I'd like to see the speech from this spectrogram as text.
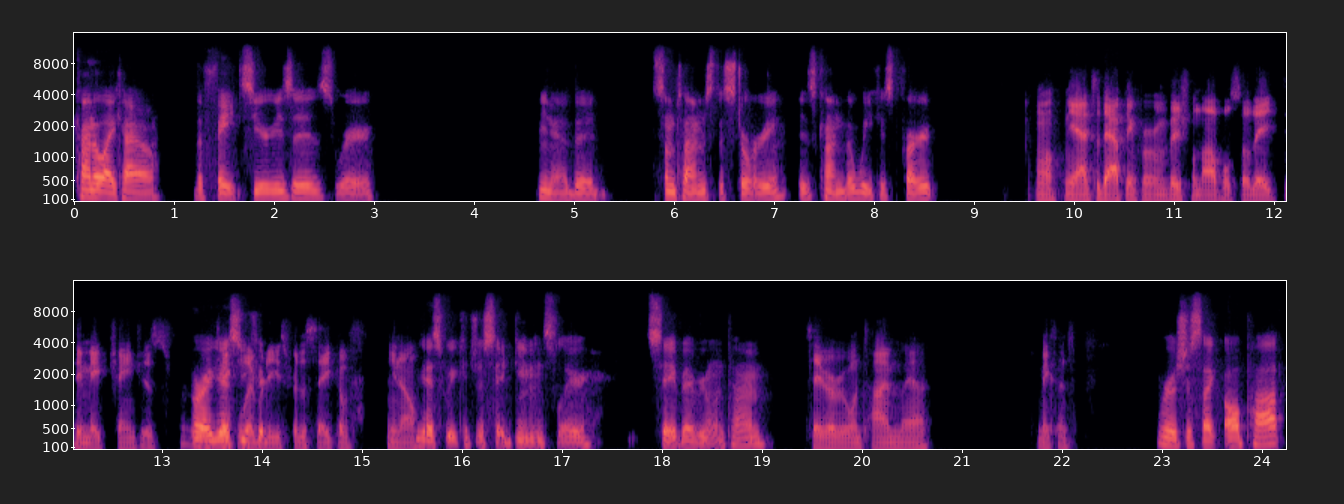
kind of like how the Fate series is, where you know the sometimes the story is kind of the weakest part. Well, yeah, it's adapting from a visual novel, so they they make changes Or I guess take you could- liberties for the sake of you know I guess we could just say Demon Slayer, save everyone time. save everyone time. Yeah, makes sense. Where it's just like all pop,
